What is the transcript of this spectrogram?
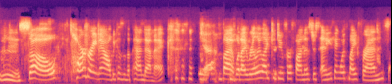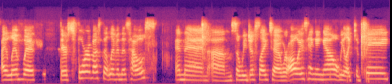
Mm, so it's hard right now because of the pandemic. yeah. but what I really like to do for fun is just anything with my friends. I live with, there's four of us that live in this house. And then, um, so we just like to, we're always hanging out. We like to bake.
